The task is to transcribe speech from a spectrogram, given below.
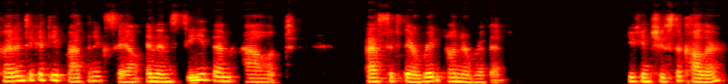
Go ahead and take a deep breath and exhale, and then see them out as if they're written on a ribbon. You can choose the color.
